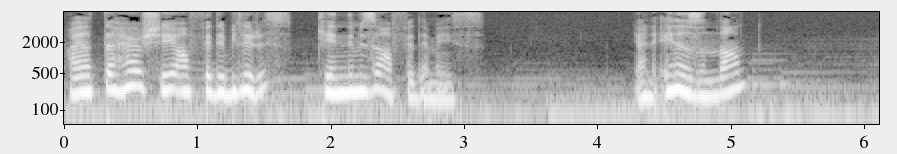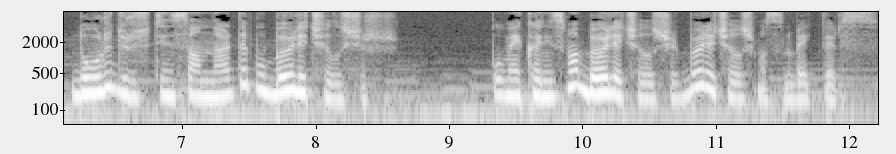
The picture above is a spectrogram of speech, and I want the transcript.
Hayatta her şeyi affedebiliriz, kendimizi affedemeyiz. Yani en azından doğru dürüst insanlarda bu böyle çalışır. Bu mekanizma böyle çalışır. Böyle çalışmasını bekleriz.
